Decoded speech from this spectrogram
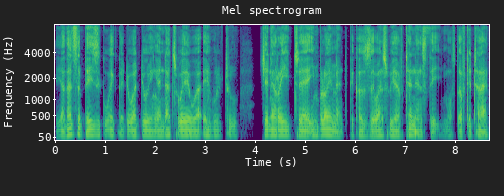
Yeah, that's the basic work that we're doing, and that's where we're able to generate uh, employment because once we have tenants, they most of the time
